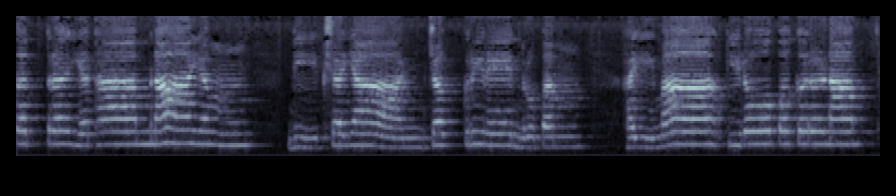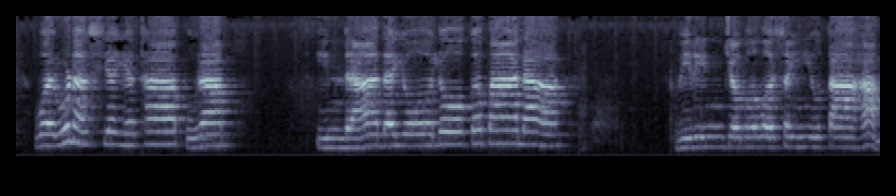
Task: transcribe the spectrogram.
तत्र यथाम्नायम् दीक्षयाञ्चक्रिरे नृपम्। हैमाः किलोपकरणाम् वरुणस्य यथा पुरा। इन्द्रादयो लोकपाला। विरिञ्च भवसंयुताः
